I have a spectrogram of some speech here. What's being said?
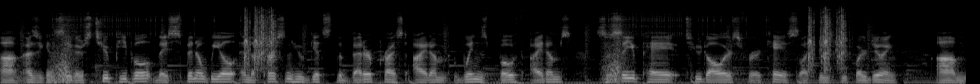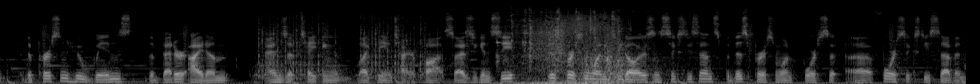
Um, as you can see, there's two people, they spin a wheel, and the person who gets the better priced item wins both items. So say you pay $2 for a case, like these people are doing. Um, the person who wins the better item ends up taking like the entire pot. So as you can see, this person won $2.60, but this person won 4 uh, 467.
